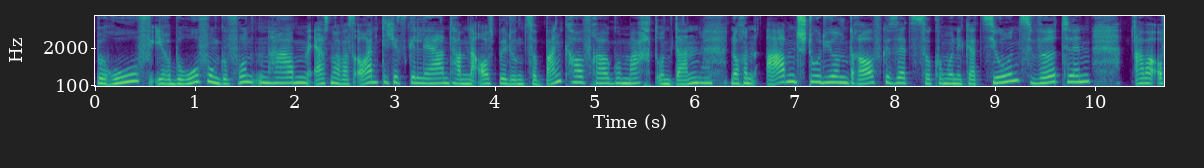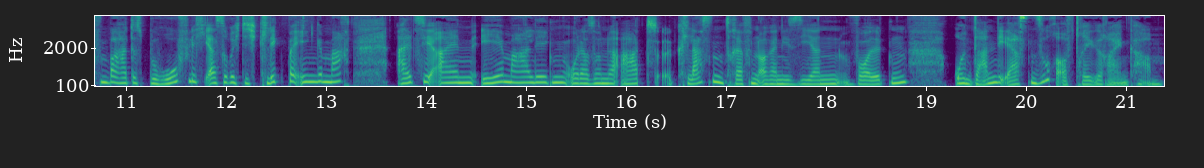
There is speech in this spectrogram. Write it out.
Beruf, ihre Berufung gefunden haben, erstmal was Ordentliches gelernt, haben eine Ausbildung zur Bankkauffrau gemacht und dann mhm. noch ein Abendstudium draufgesetzt zur Kommunikationswirtin. Aber offenbar hat es beruflich erst so richtig Klick bei Ihnen gemacht, als Sie einen ehemaligen oder so eine Art Klassentreffen organisieren wollten und dann die ersten Suchaufträge reinkamen.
